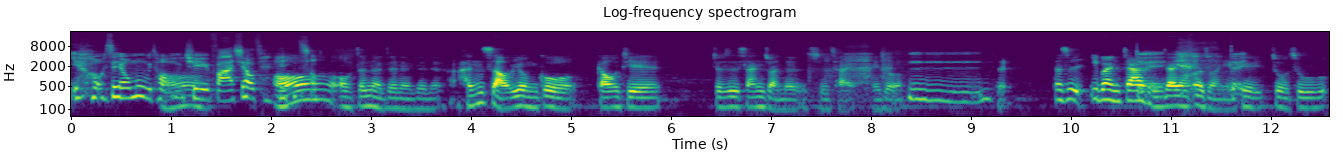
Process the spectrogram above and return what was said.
油 是用木桶去发酵的那种。哦，真的真的真的很少用过高阶就是三转的食材，没错。嗯，对。但是，一般家庭在用二转也可以做出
